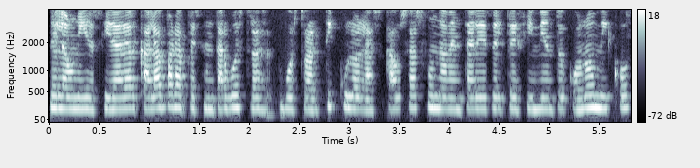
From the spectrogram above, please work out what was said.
de la Universidad de Alcalá, para presentar vuestro, vuestro artículo Las causas fundamentales del crecimiento económico,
